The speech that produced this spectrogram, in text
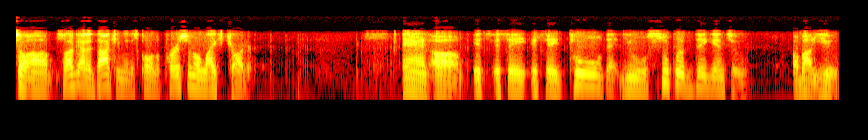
So um, so I got a document. It's called a personal life charter, and um, it's it's a it's a tool that you will super dig into about you.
